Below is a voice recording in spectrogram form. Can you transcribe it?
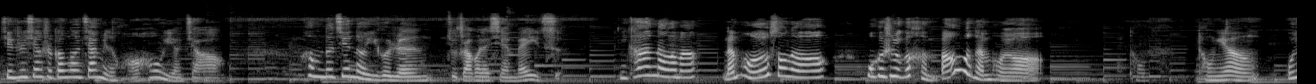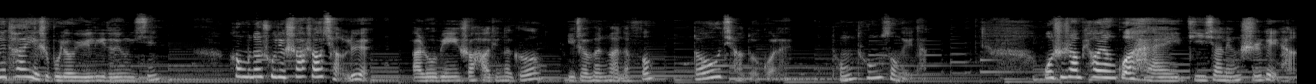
简直像是刚刚加冕的皇后一样骄傲，恨不得见到一个人就抓过来显摆一次。你看到了吗？男朋友送的哦，我可是有个很棒的男朋友。同同样。我对他也是不留余力的用心，恨不得出去杀烧抢掠，把路边一首好听的歌、一阵温暖的风都抢夺过来，通通送给他。我时常漂洋过海寄一箱零食给他，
